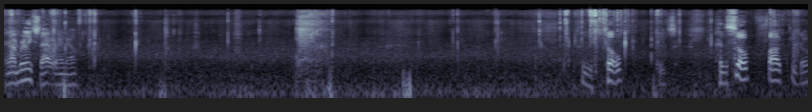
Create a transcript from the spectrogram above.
And I'm really sad right now. It's so, it's, it's so fucked, you know.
